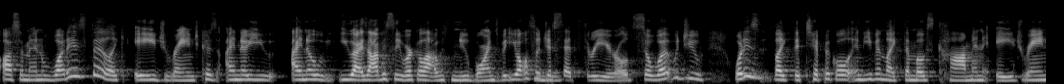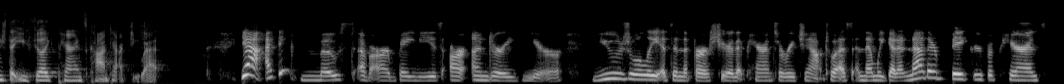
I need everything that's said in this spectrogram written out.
Awesome. And what is the like age range? Cause I know you, I know you guys obviously work a lot with newborns, but you also mm-hmm. just said three year olds. So what would you, what is like the typical and even like the most common age range that you feel like parents contact you at? Yeah, I think most of our babies are under a year. Usually it's in the first year that parents are reaching out to us. And then we get another big group of parents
